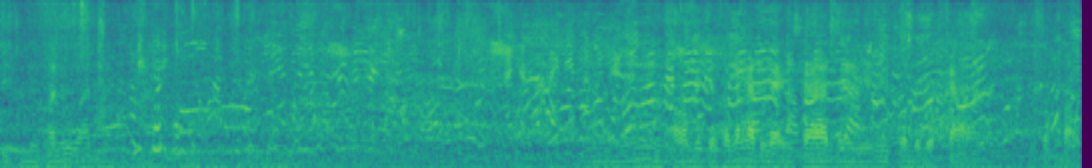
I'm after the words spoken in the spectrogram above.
สิทธิ์หนึ่งพานุวัฒน์อืมพร้อมในจาสำนักงานตำรวจแห่งชาติมีมีกรมระบบการสมบัติ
